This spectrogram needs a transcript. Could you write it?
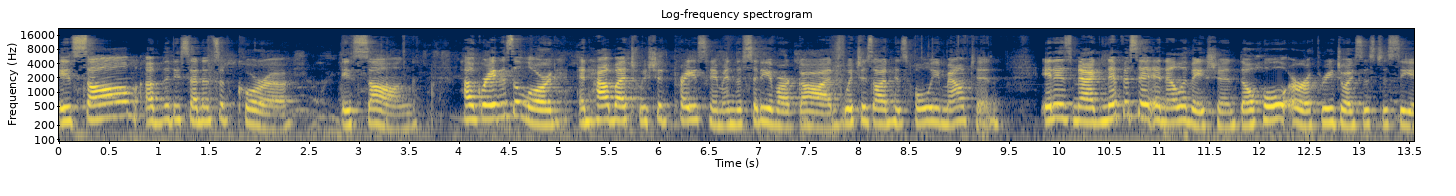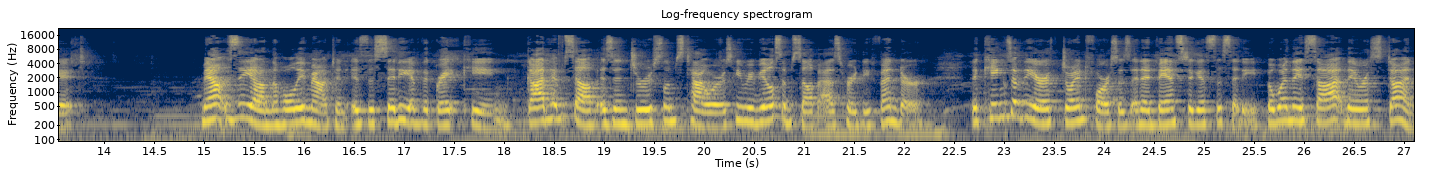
A psalm of the descendants of Korah, a song. How great is the Lord, and how much we should praise him in the city of our God, which is on his holy mountain. It is magnificent in elevation, the whole earth rejoices to see it. Mount Zion, the holy mountain, is the city of the great king. God himself is in Jerusalem's towers. He reveals himself as her defender. The kings of the earth joined forces and advanced against the city. But when they saw it, they were stunned.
